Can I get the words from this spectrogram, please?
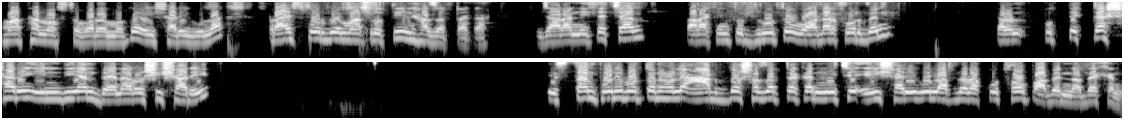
মাথা নষ্ট করার মতো এই শাড়িগুলা। প্রাইস পড়বে মাত্র তিন হাজার টাকা। যারা নিতে চান, তারা কিন্তু দ্রুত অর্ডার করবেন। কারণ প্রত্যেকটা শাড়ি ইন্ডিয়ান বেনারসি শাড়ি। স্থান পরিবর্তন হলে আট দশ হাজার টাকার নিচে এই শাড়িগুলো আপনারা কোথাও পাবেন না, দেখেন।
